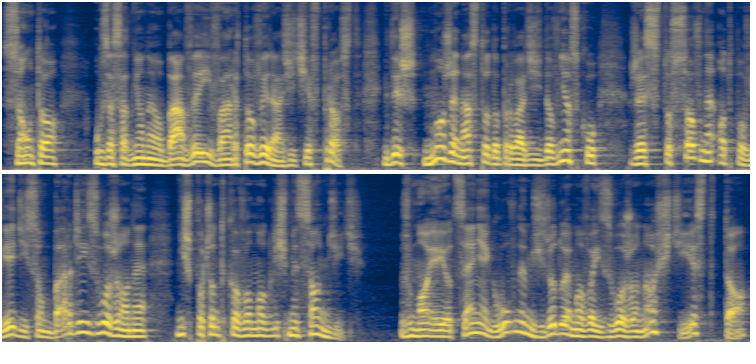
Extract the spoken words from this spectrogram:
Są to uzasadnione obawy i warto wyrazić je wprost, gdyż może nas to doprowadzić do wniosku, że stosowne odpowiedzi są bardziej złożone niż początkowo mogliśmy sądzić. W mojej ocenie głównym źródłem owej złożoności jest to,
